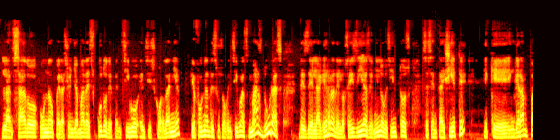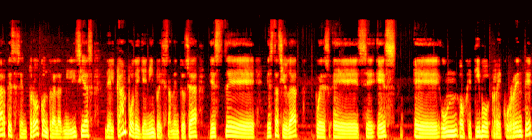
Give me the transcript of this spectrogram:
lanzado una operación llamada Escudo Defensivo en Cisjordania, que fue una de sus ofensivas más duras desde la Guerra de los Seis Días de 1967 eh, que en gran parte se centró contra las milicias del campo de Jenin precisamente. O sea, este, esta ciudad pues eh, se, es eh, un objetivo recurrente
